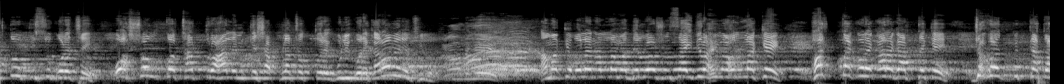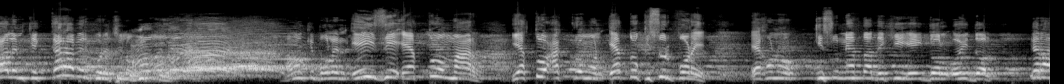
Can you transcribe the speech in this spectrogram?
এত কিছু করেছে। অসংখ্য ছাত্র আলেমকে শাপলা চত্বরে গুলি করে কারা মেরেছিল? আমাকে বলেন দিলওয়ার হোসেন হত্যা করে কারাগার থেকে জগৎ বিখ্যাত আলেমকে কারা বের করেছিল? আমাকে বলেন, এই যে এত মার, এত আক্রমণ, এত কিছুর পরে এখনও কিছু নেতা দেখি এই দল, ওই দল, এরা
